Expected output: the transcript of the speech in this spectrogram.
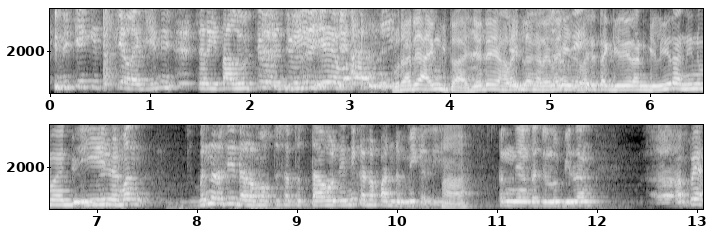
Ini kayak kita kayak lagi ini cerita lucu juri. Iya, makasih. Udah deh Aing gitu aja deh. Yang lain yang lain lagi. Kayak cerita giliran-giliran ini mah anjing. Iya, cuman bener sih dalam waktu satu tahun ini karena pandemi kali. Hah. Kan yang tadi lu bilang eh, apa ya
